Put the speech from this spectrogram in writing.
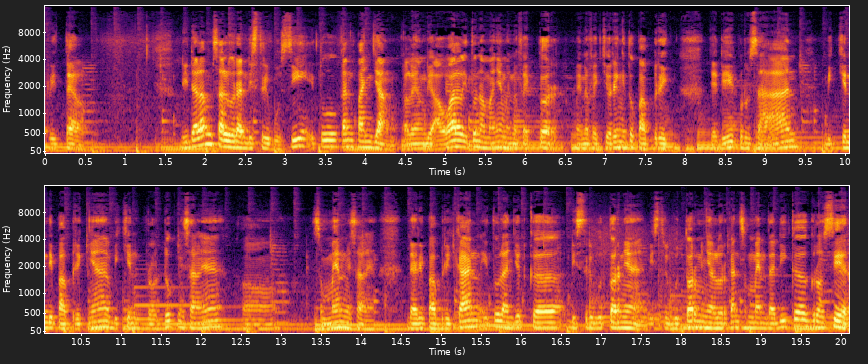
retail. di dalam saluran distribusi itu kan panjang. Kalau yang di awal itu namanya manufaktur. Manufacturing itu pabrik. Jadi perusahaan bikin di pabriknya, bikin produk misalnya uh, semen misalnya. Dari pabrikan itu lanjut ke distributornya. Distributor menyalurkan semen tadi ke grosir.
